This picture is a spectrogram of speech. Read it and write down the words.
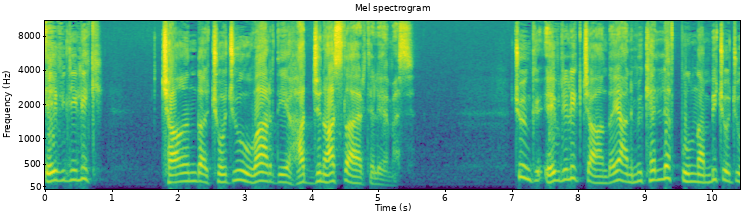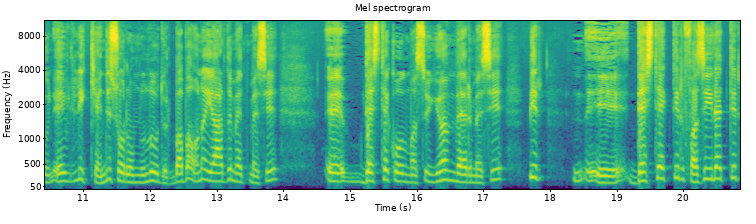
evlilik çağında çocuğu var diye haccını asla erteleyemez. Çünkü evlilik çağında yani mükellef bulunan bir çocuğun evlilik kendi sorumluluğudur. Baba ona yardım etmesi, e, destek olması, yön vermesi bir e, destektir, fazilettir.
